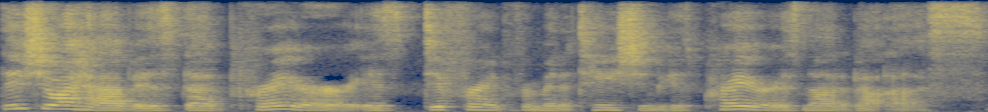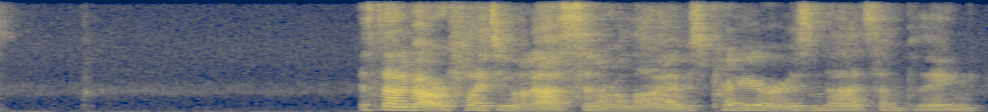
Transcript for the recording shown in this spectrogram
the issue I have is that prayer is different from meditation because prayer is not about us. It's not about reflecting on us and our lives. Prayer is not something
